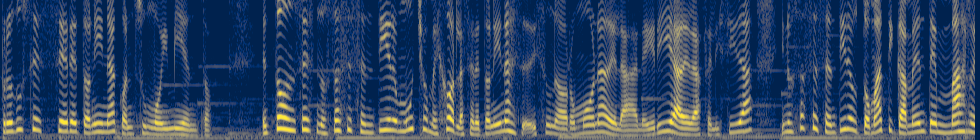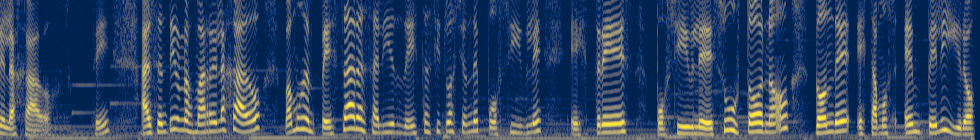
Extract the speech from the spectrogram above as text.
produce serotonina con su movimiento. Entonces nos hace sentir mucho mejor. La serotonina es, una hormona de la alegría, de la felicidad y nos hace sentir automáticamente más relajados. Al sentirnos más relajados, vamos a empezar a salir de esta situación de posible estrés, posible susto, ¿no? Donde estamos en peligro.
